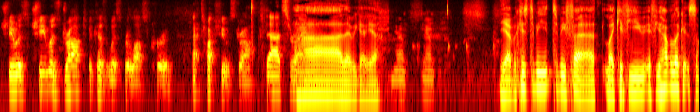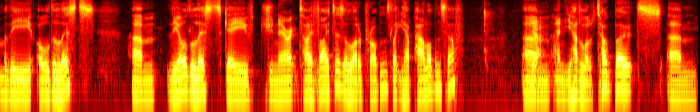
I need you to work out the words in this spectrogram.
she was she was dropped because Whisper lost crew. That's why she was dropped. That's right. Ah, there we go. Yeah. Yep. Yep. Yeah, because to be to be fair, like if you if you have a look at some of the older lists, um, the older lists gave generic Tie fighters a lot of problems. Like you had Palob and stuff, um, yeah. and you had a lot of tugboats, um,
